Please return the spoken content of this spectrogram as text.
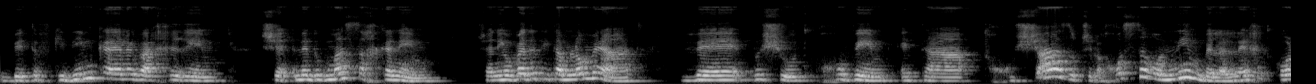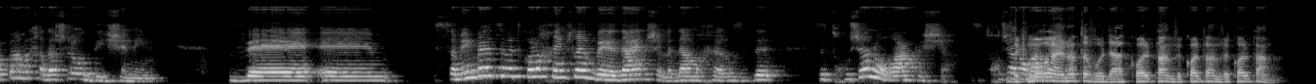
בתפקידים כאלה ואחרים, לדוגמה שחקנים, שאני עובדת איתם לא מעט, ופשוט חווים את התחושה הזאת של החוסר אונים בללכת כל פעם מחדש לאודישנים, ושמים בעצם את כל החיים שלהם בידיים של אדם אחר. זו תחושה נורא קשה. זו תחושה נורא קשה. זה כמו רעיונות עבודה כל פעם וכל פעם וכל פעם.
